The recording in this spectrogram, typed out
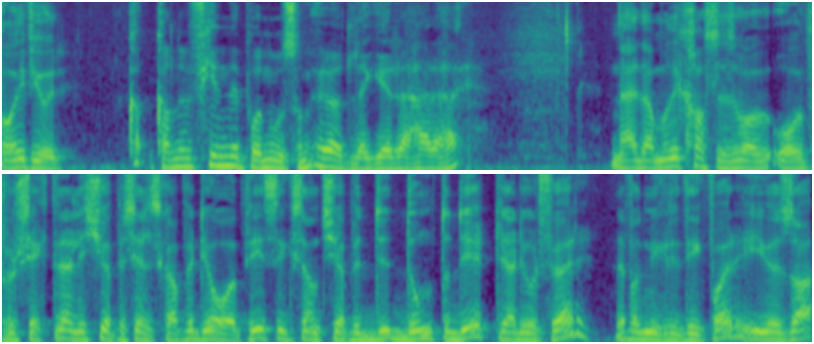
Og i fjor. Kan, kan du finne på noe som ødelegger det her? Nei, da må de kaste seg over, prosjekter eller kjøpe selskaper til overpris. ikke sant? Kjøpe dumt og dyrt. Det har de gjort før. Det har fått mye kritikk for i USA.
